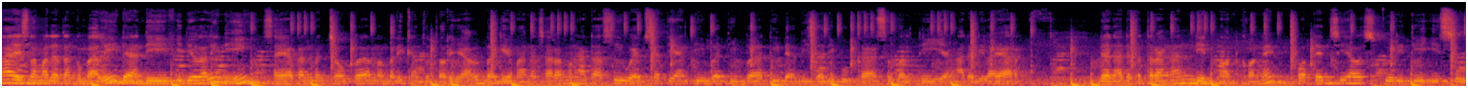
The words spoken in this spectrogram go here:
Hai, selamat datang kembali dan di video kali ini saya akan mencoba memberikan tutorial bagaimana cara mengatasi website yang tiba-tiba tidak bisa dibuka seperti yang ada di layar. Dan ada keterangan did not connect potential security issue.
